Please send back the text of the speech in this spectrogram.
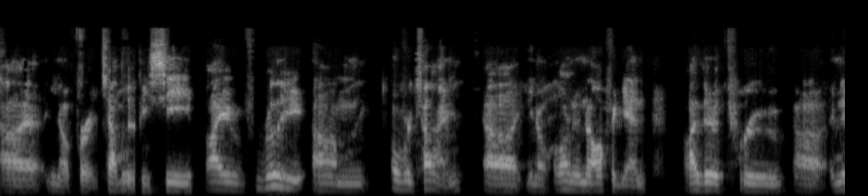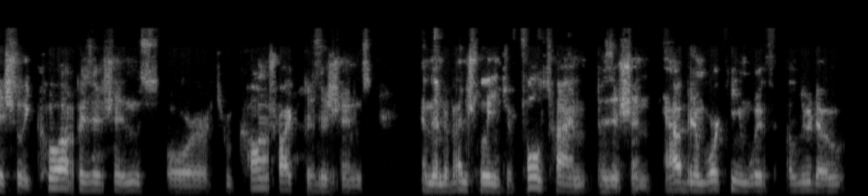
uh, you know, for a tablet PC. I've really, um, over time, uh, you know, on and off again, either through uh, initially co-op positions or through contract positions, and then eventually into full-time position. I've been working with alludo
